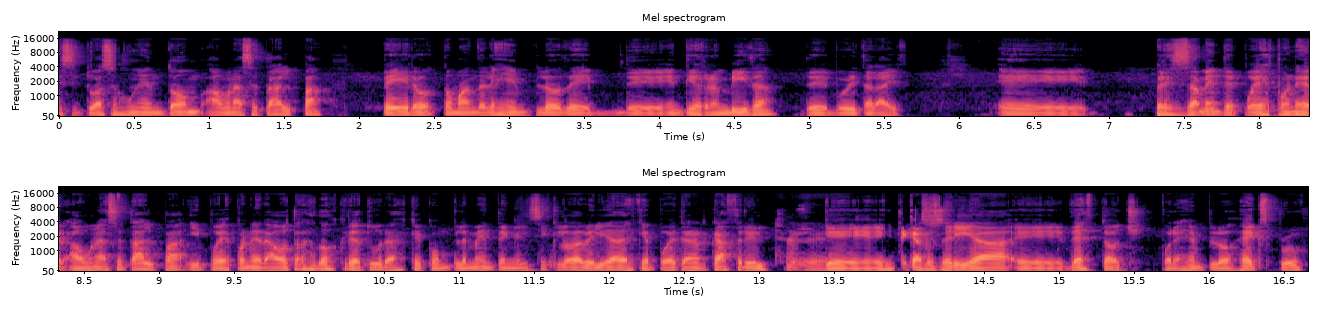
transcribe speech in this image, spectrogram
si tú haces un entom a una cetalpa, pero tomando el ejemplo de, Entierro en Vida, de Burita Life, eh, precisamente puedes poner a una cetalpa y puedes poner a otras dos criaturas que complementen el ciclo de habilidades que puede tener Catherine, que en este caso sería eh, Death Touch, por ejemplo, Hexproof,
